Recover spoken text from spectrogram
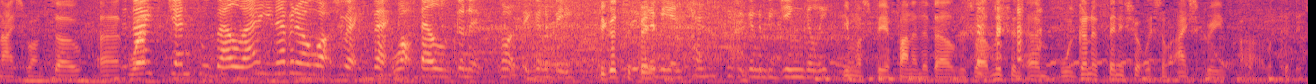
Nice one. So, uh, A nice gentle bell there. You never know what to expect. What bell's gonna? What's it gonna be? be good to Is it finish. gonna be intense? Is it gonna be jingly? You must be a fan of the bells as well. Listen, um, we're going to finish up with some ice cream. Oh, look at this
